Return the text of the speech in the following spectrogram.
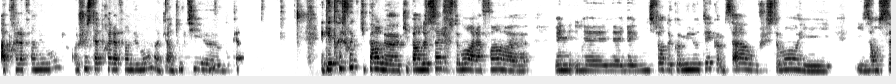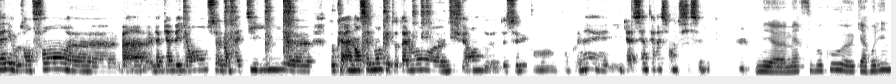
Après la fin du monde, juste après la fin du monde, qui est un tout petit euh, bouquin et qui est très chouette, qui parle, qui parle de ça justement à la fin. Euh, il, y a, une histoire de communauté comme ça où justement il ils enseignent aux enfants euh, ben, la bienveillance, l'empathie, euh, donc un enseignement qui est totalement euh, différent de, celui qu'on connaît. il est assez intéressant aussi celui. Mais merci beaucoup Caroline.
